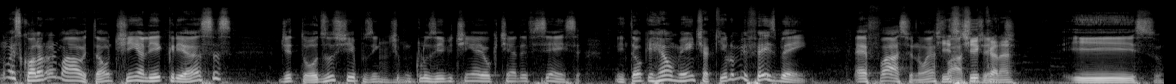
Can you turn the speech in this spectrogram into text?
numa escola normal. Então tinha ali crianças de todos os tipos. Uhum. Inclusive tinha eu que tinha deficiência. Então que realmente aquilo me fez bem. É fácil, não é Que fácil, estica, gente. né? Isso,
